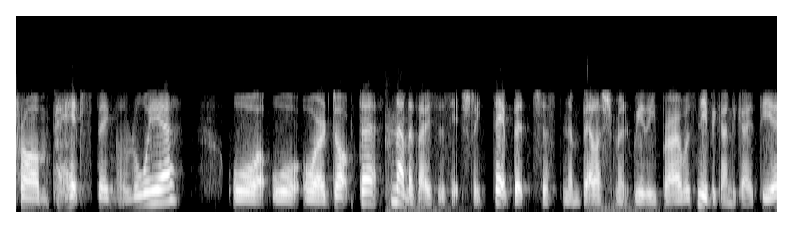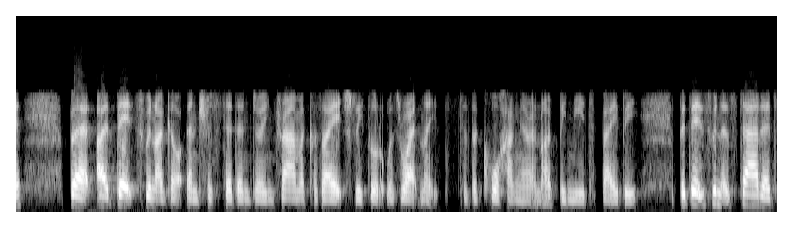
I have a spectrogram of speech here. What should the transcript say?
from perhaps being a lawyer or, or, or a doctor. None of those is actually that bit's just an embellishment, really, bro. I was never going to go there, but I, that's when I got interested in doing drama because I actually thought it was right next to the kohanga and I'd be near to baby. But that's when it started.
